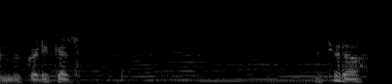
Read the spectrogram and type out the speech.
Nem működik ez? Micsoda?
